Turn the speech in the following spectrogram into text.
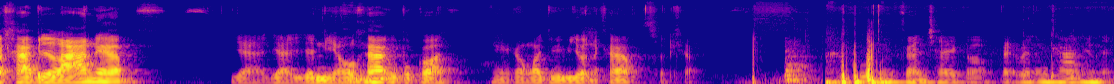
ราคาเป็นล้านนะครับ อย่าอย่าอย่าเหนียวค่าอุปกรณ์ยังไงก็หวังว่าจะมีประโยชน์นะครับ สวัสดีครับกมือการใช้ก็แปะไว้ข้างๆกันนะ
